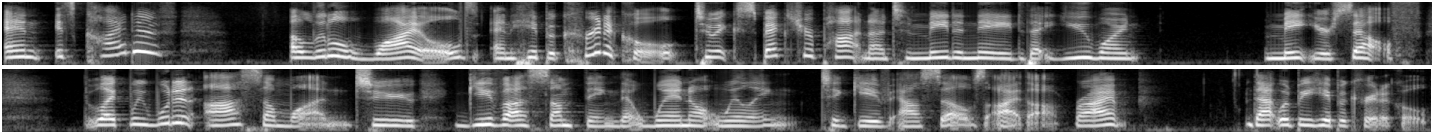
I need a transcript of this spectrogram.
And it's kind of a little wild and hypocritical to expect your partner to meet a need that you won't meet yourself. Like, we wouldn't ask someone to give us something that we're not willing to give ourselves either, right? That would be hypocritical.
